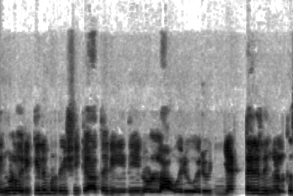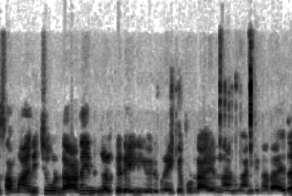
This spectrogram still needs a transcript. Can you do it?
നിങ്ങൾ ഒരിക്കലും പ്രതീക്ഷിക്കാത്ത രീതിയിലുള്ള ഒരു ഒരു ഞെട്ടൽ നിങ്ങൾക്ക് സമ്മാനിച്ചുകൊണ്ടാണ് നിങ്ങൾക്കിടയിൽ ഈ ഒരു ബ്രേക്കപ്പ് ഉണ്ടായെന്നാണ് കാണിക്കുന്നത്. അതായത്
